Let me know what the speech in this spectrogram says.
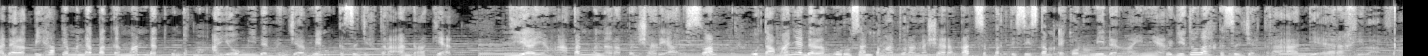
adalah pihak yang mendapatkan mandat untuk mengayomi dan menjamin kesejahteraan rakyat. Dia yang akan menerapkan syariah Islam, utamanya dalam urusan pengaturan masyarakat seperti sistem ekonomi dan lainnya. Begitulah kesejahteraan di era khilafah.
